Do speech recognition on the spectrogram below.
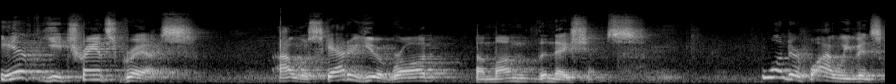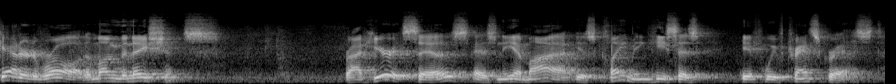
If ye transgress, I will scatter you abroad among the nations. Wonder why we've been scattered abroad among the nations. Right here it says, as Nehemiah is claiming, he says, If we've transgressed.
